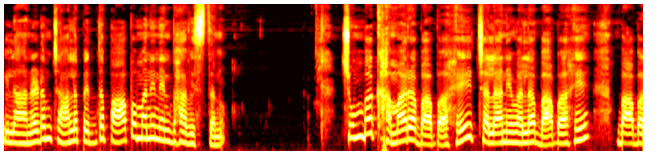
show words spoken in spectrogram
ఇలా అనడం చాలా పెద్ద పాపమని నేను భావిస్తాను. चुंबक हमारा बाबा है चलाने वाला बाबा है बाबा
